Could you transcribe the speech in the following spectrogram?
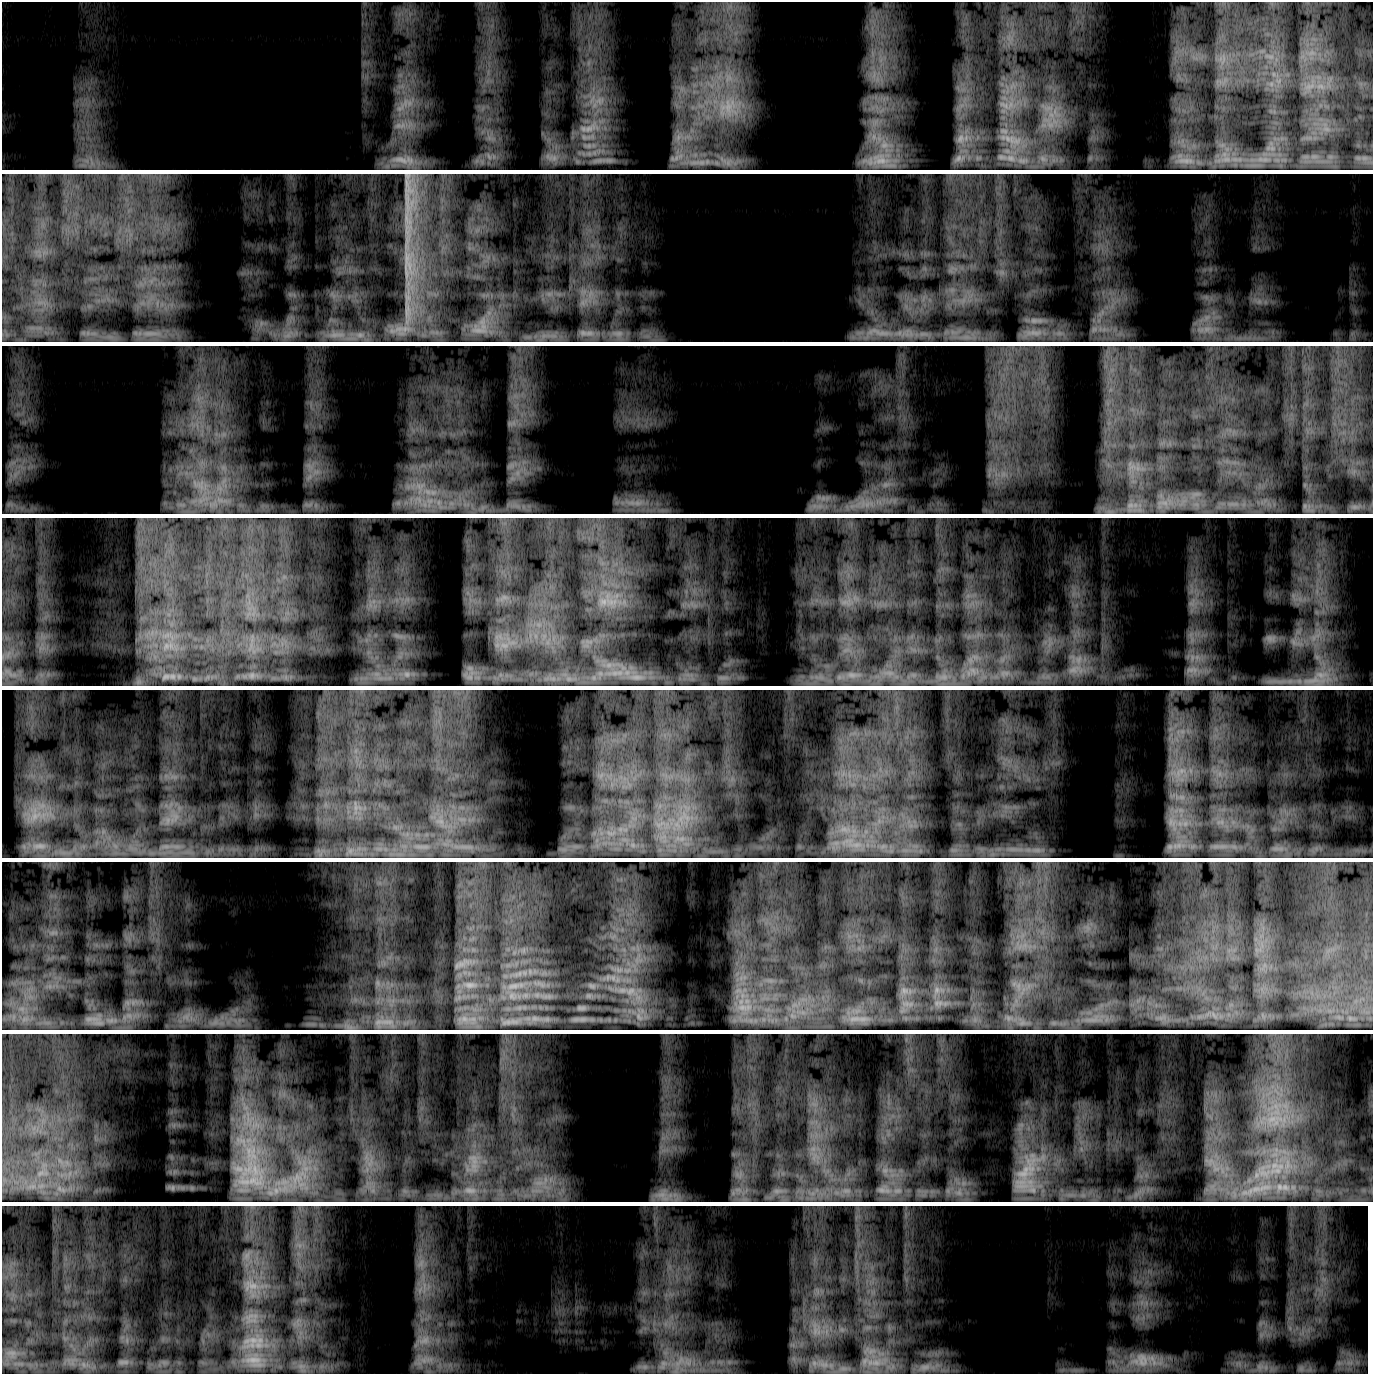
Mm. Really? Yeah. Okay. Let me hear. Well, What the fellas had to say. The fellas, number one thing fellas had to say, he said, when you hard, when it's hard to communicate with them, you know, everything's a struggle, fight, argument, or debate. I mean, I like a good debate, but I don't want to debate on what water I should drink. You know what I'm saying? Like stupid shit like that. you know what? Okay, you know we all we gonna put you know that one that nobody like to drink out the water, out the gate. We we know that. Okay. You know I don't want to name it because they ain't paying. you know what I'm saying? But if I like, I like bougie water, so you. but I like Zephyr, Zephyrhills. God damn it, I'm drinking Zephyrhills. I don't need to know about smart water. It's good for you. Or, Acqua Panna. or, or, or glacier water. I don't care about that. We don't have to argue about that. No, I will argue with you. I just let you, You know drink what what you want. Me. That's that's not You know what the fella said. So hard to communicate. right. That'll, Lack put in the, of in the- intelligence. That put in the friend zone. Lack of intellect. Lack of intellect. Yeah, come on, man. I can't be talking to a, a log or a big tree stump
